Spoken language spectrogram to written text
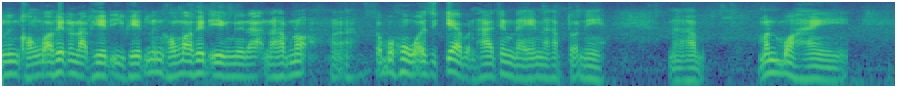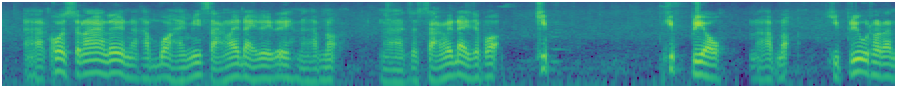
หนึงของบ้าเพชรนั่นละเพจอีกเพจหนึงของบ้าเพชรเองเลยนะนะครับ เนาะก็บ่ฮู้ว่าสิแก้ปัญหาจังไดนนะครับ ตอนนี้นะครับ มันบ่ให้โฆษณาเลยนะครับบ่ให้มีสางรายได้เลยเลยนะครับ เนาะจะสางรายได้เฉพาะคลิปคลิปเปรียวนะครับ เนาะคลิปริ้วเท่านั้น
